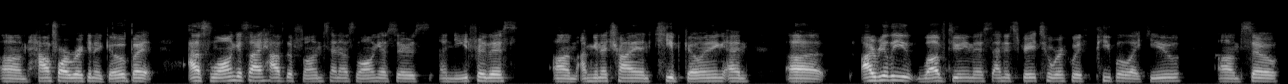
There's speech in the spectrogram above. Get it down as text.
um, how far we're going to go. But as long as I have the funds and as long as there's a need for this, um, I'm going to try and keep going. And uh, I really love doing this, and it's great to work with people like you. Um, so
